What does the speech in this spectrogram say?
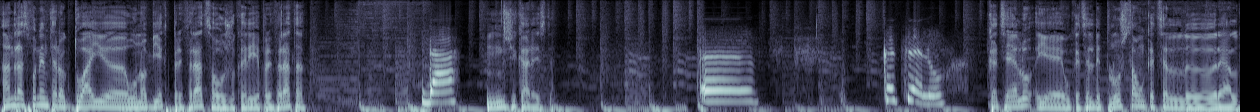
Andra, spune te rog, tu ai uh, un obiect preferat sau o jucărie preferată? da, Mm, Și care este? uh, cățelul, Cățelul? E un cățel de pluș sau un cățel uh, real?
